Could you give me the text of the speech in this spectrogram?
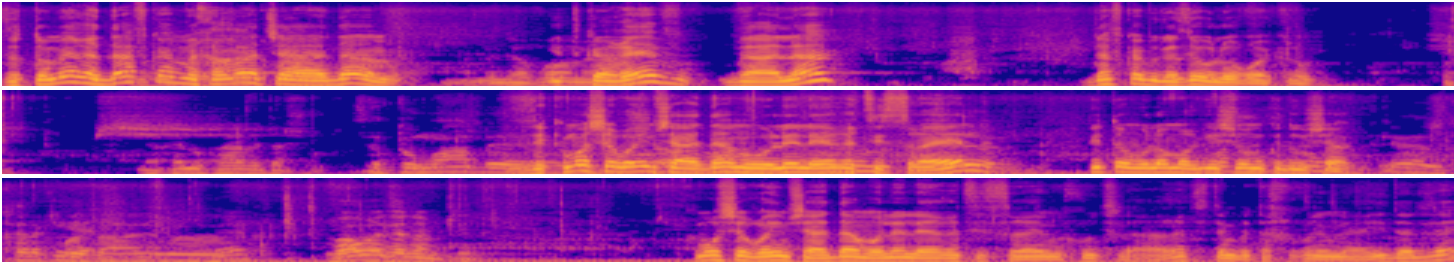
זאת אומרת, דווקא מחמת שהאדם התקרב ועלה, דווקא בגלל זה הוא לא רואה כלום. לכן הוא חייב את השוק. זה טומאה ב... זה כמו שרואים שהאדם הוא עולה לארץ ישראל, פתאום הוא לא מרגיש שום קדושה. כן, זה חלק מהתעלם ה... בואו רגע נמתין. כמו שרואים שהאדם עולה לארץ ישראל מחוץ לארץ, אתם בטח יכולים להעיד על זה,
